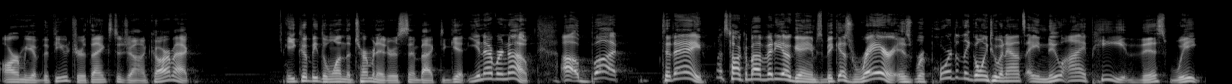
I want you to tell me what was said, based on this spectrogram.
army of the future thanks to John Carmack. He could be the one the Terminator is sent back to get. You never know. Uh, but today, let's talk about video games because Rare is reportedly going to announce a new IP this week.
